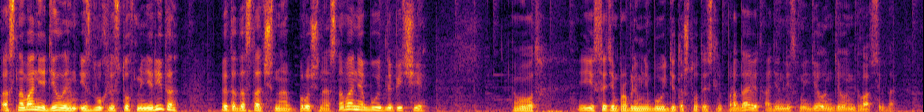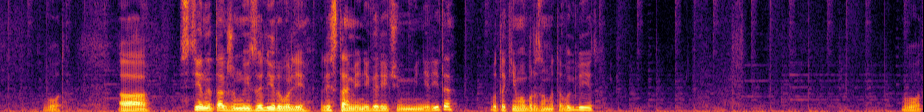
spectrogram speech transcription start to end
основание делаем из двух листов минерита. Это достаточно прочное основание будет для печи. Вот. И с этим проблем не будет где-то что-то, если продавит. Один лист мы не делаем, делаем два всегда. Вот. А, стены также мы изолировали листами негорючими минерита. Вот таким образом это выглядит. Вот.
